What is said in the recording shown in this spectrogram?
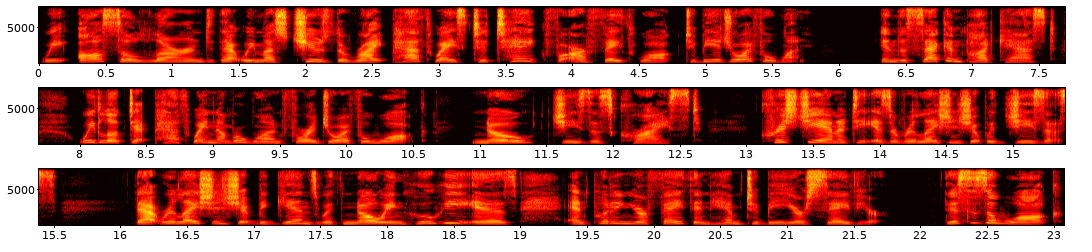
We also learned that we must choose the right pathways to take for our faith walk to be a joyful one. In the second podcast, we looked at pathway number one for a joyful walk know Jesus Christ. Christianity is a relationship with Jesus. That relationship begins with knowing who He is and putting your faith in Him to be your Savior. This is a walk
